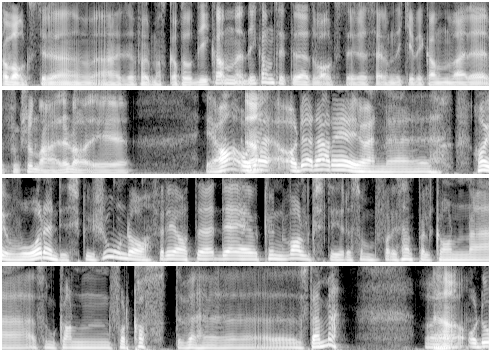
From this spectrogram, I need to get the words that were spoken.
Og valgstyret er formannskapet. Og de kan, de kan sitte i dette valgstyret selv om de ikke de kan være funksjonærer da i Ja, og, Ja. Det, og det der er jo en eh, har jo vært en diskusjon, da. fordi at eh, det er kun valgstyret som f.eks. Kan, eh, som kan forkaste stemme. Ja. og da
